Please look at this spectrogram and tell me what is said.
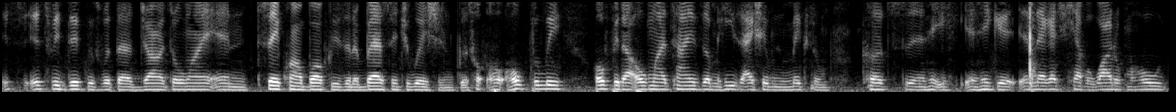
It's it's ridiculous with that Giants O line and Saquon Barkley's in a bad situation because ho- hopefully hopefully that O line times him and he's actually gonna make some cuts and he and he get and they actually have a wide open hole,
